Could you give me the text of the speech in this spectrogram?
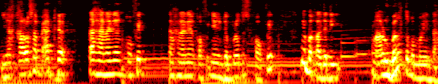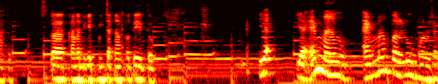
Ya kalau sampai ada tahanan yang covid tahanan yang covidnya udah pulang terus covid ini bakal jadi malu banget tuh pemerintah tuh uh, karena bikin kebijakan seperti itu. Ya ya emang emang perlu manusia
